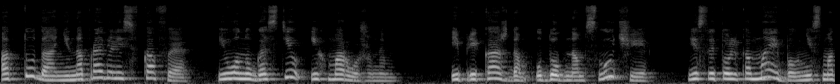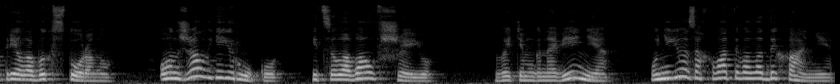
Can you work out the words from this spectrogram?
Оттуда они направились в кафе, и он угостил их мороженым. И при каждом удобном случае, если только Мейбл не смотрела в их сторону, он жал ей руку и целовал в шею. В эти мгновения у нее захватывало дыхание,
